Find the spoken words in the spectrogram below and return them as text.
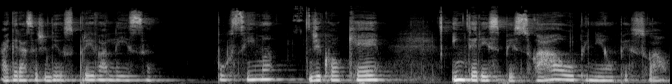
a graça de Deus prevaleça por cima de qualquer interesse pessoal, opinião pessoal.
